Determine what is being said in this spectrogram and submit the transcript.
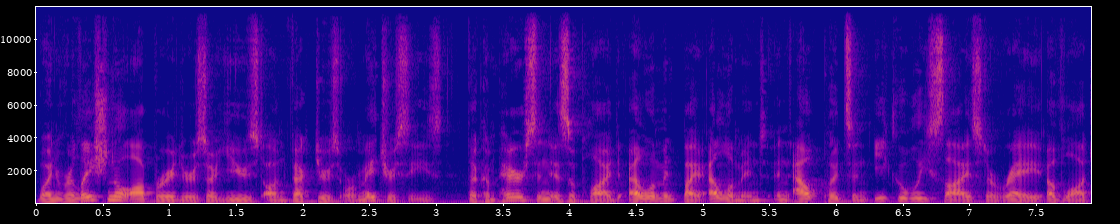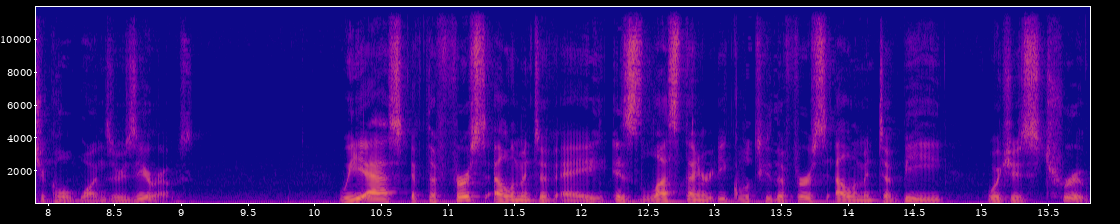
When relational operators are used on vectors or matrices, the comparison is applied element by element and outputs an equally sized array of logical 1s or zeros. We asked if the first element of A is less than or equal to the first element of B, which is true.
